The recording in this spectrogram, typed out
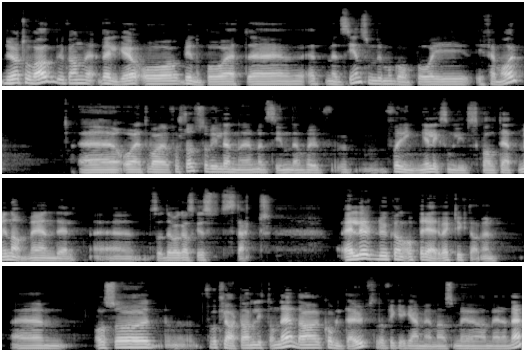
Du har to valg. Du kan velge å begynne på et, eh, et medisin som du må gå på i, i fem år. Eh, og etter hva jeg har forstått, så vil denne medisinen den vil forringe liksom livskvaliteten min da, med en del. Eh, så det var ganske sterkt. Eller du kan operere vekk tykktarmen. Eh, og så forklarte han litt om det. Da koblet jeg ut, så da fikk ikke jeg med meg så mye mer enn det.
